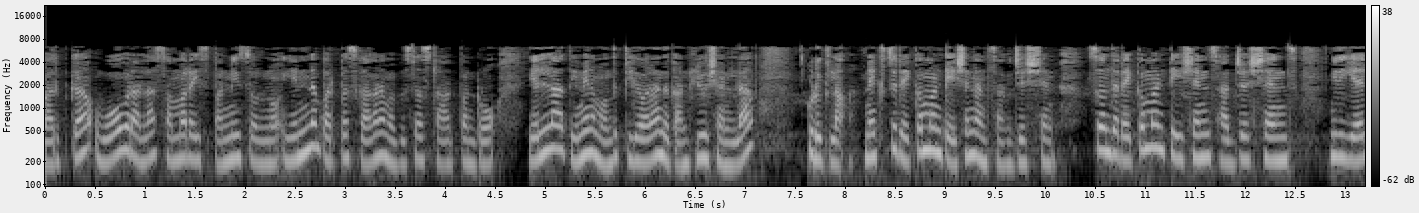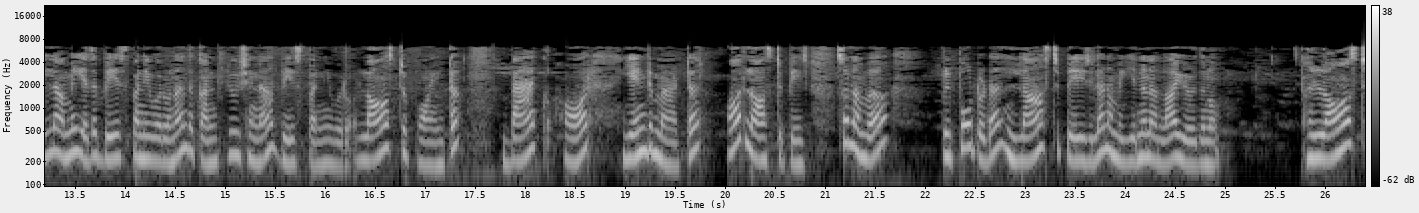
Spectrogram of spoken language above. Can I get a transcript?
ஒர்க்கை ஓவராலா சம்மரைஸ் பண்ணி சொல்லணும். என்ன பர்பஸ்க்காக நம்ம பிசினஸ் ஸ்டார்ட் பண்றோம்? எல்லாத்தையுமே நம்ம வந்து கிளியரா இந்த கன்க்ளூஷன்ல கொடுக்கலாம். Next recommendation and suggestion so இந்த ரெக்கமெண்டேஷன் சஜஷன்ஸ் இது எல்லாமே எதை பேஸ் பண்ணி வரும்னா இந்த கன்க்ளூஷனை பேஸ் பண்ணி வரும். Last point back or end matter or last page so நம்ம ரிப்போர்ட்டோட லாஸ்ட் பேஜில் நம்ம என்னென்னலாம் எழுதணும்? லாஸ்ட்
